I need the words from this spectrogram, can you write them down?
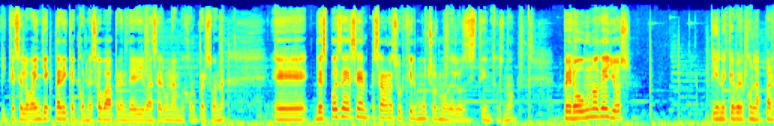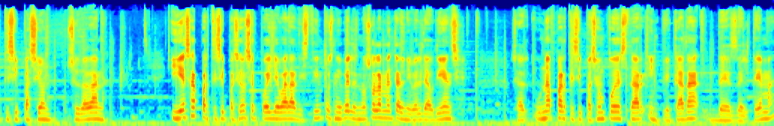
y que se lo va a inyectar y que con eso va a aprender y va a ser una mejor persona. Eh, después de ese empezaron a surgir muchos modelos distintos, ¿no? Pero uno de ellos tiene que ver con la participación ciudadana. Y esa participación se puede llevar a distintos niveles, no solamente al nivel de audiencia. O sea, una participación puede estar implicada desde el tema,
